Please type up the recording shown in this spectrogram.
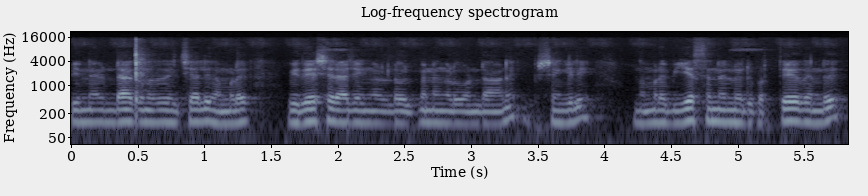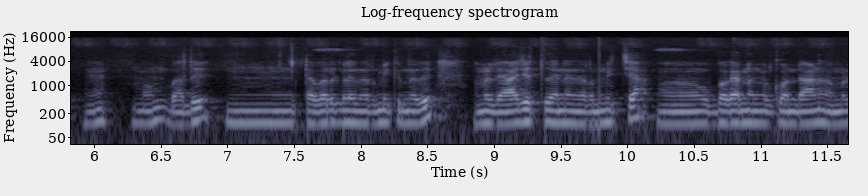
പിന്നെ ഉണ്ടാക്കുന്നത് വെച്ചാൽ നമ്മൾ വിദേശ രാജ്യങ്ങളുടെ ഉൽപ്പന്നങ്ങൾ കൊണ്ടാണ്. പക്ഷേങ്കിൽ നമ്മുടെ ബി എസ് എൻ എല്ലിന് ഒരു പ്രത്യേകത ഉണ്ട് അപ്പം അത് ടവറുകൾ നിർമ്മിക്കുന്നത് നമ്മൾ രാജ്യത്ത് തന്നെ നിർമ്മിച്ച ഉപകരണങ്ങൾ കൊണ്ടാണ് നമ്മൾ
